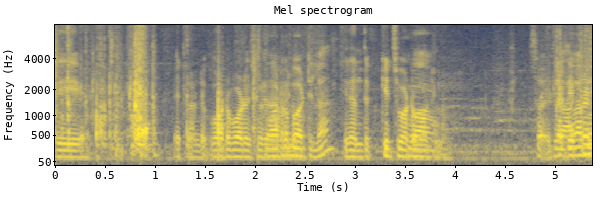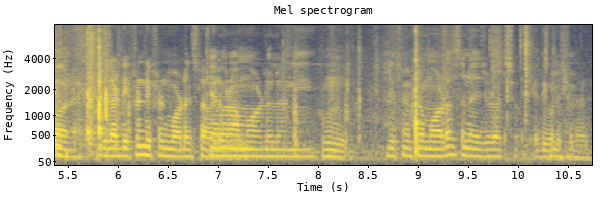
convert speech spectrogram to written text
ఇది ఇట్లాంటి వాటర్ బాటిల్స్ వాటర్ బాటిలా ఇదంతా కిడ్స్ వాటర్ బాటిల్ సో ఇట్లా డిఫరెంట్ ఇలా డిఫరెంట్ డిఫరెంట్ మోడల్స్లో కెమెరా మోడల్ అని డిఫరెంట్ మోడల్స్ ఉన్నాయి చూడొచ్చు. ఇది కూడా చూడండి.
